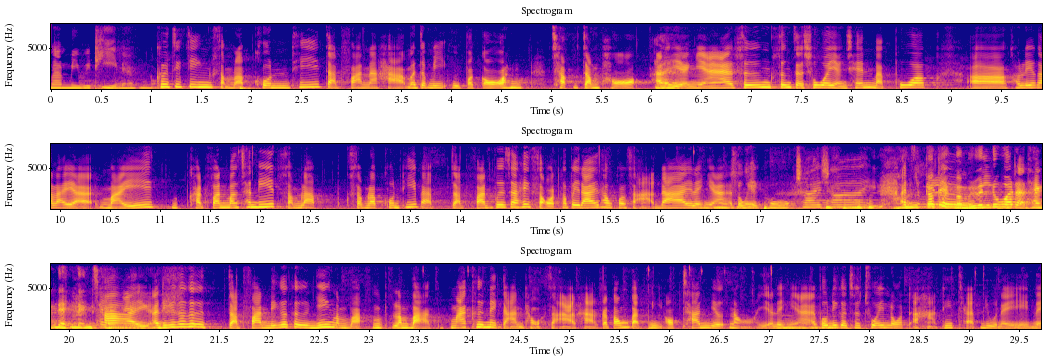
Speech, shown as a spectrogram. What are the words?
มันมีวิธีไหมคะคุณหมอคือจริง ๆสำหรับคนที่จัดฟันนะคะมันจะมีอุปกรณ์ฉับจำเพาะอะไรอย่างเงี้ยซึ่งซึ่งจะช่วยอย่างเช่นแบบพวกเอ่อเขาเรียกอะไรอะ่ะไหมขัดฟันบางชนิดสำหรับ สำหรับคนที่แบบจัดฟันเพื่อจะให้สอดเข้าไปได้ทำความสะอาดได้อะไรเงี้ยตรงนี้โพกใช่ใช่อันนี้ก็คือแบบเหมือนเป็นลวดอะแทงแดงแดงใช่ อันนี้ก็คือจัดฟันนี่ก็คือยิ่งลำบากลำบากมากขึ้นในการทำความสะอาดค่ะก็ต้องแบบมีออปชันเยอะหน่อยอะไรเงี้ยพวกนี้ก็จะช่วยลดอาหารที่แทรปอยู่ในใน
